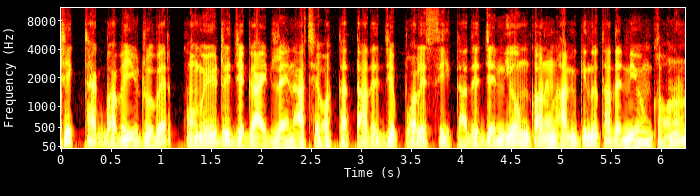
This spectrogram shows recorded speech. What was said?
ঠিকঠাকভাবে ইউটিউবের কমিউনিটির যে গাইডলাইন আছে, অর্থাৎ তাদের যে পলিসি তাদের যে নিয়মকানুন, আমি কিন্তু তাদের নিয়মকানুন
